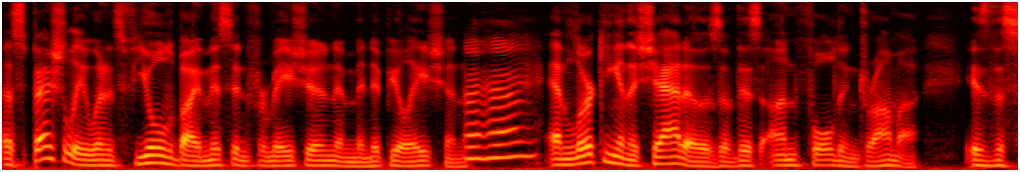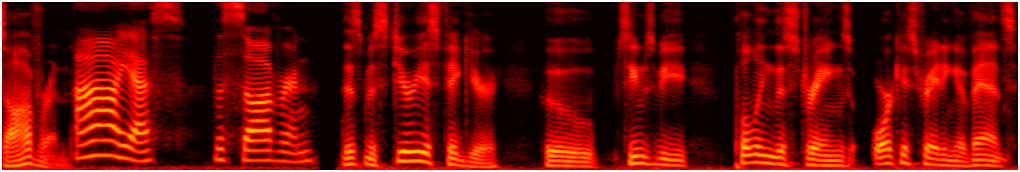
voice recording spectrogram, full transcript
especially when it's fueled by misinformation and manipulation. Uh-huh. And lurking in the shadows of this unfolding drama is the Sovereign, Ah, yes. The Sovereign. this mysterious figure who seems to be pulling the strings, orchestrating events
